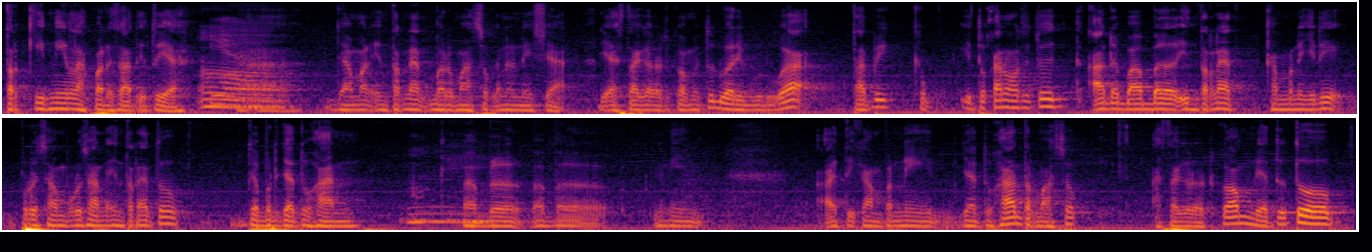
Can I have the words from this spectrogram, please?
terkini lah pada saat itu ya. Iya. Nah, zaman internet baru masuk Indonesia. Di astaga.com itu 2002, tapi ke- itu kan waktu itu ada bubble internet company. Jadi perusahaan-perusahaan internet tuh berjatuhan. Oke. Bubble bubble ini IT company jatuhan termasuk astaga.com dia tutup.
